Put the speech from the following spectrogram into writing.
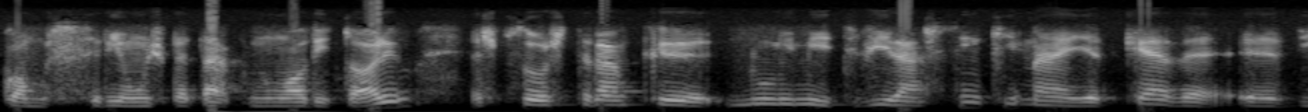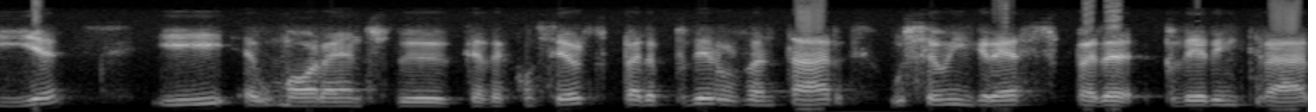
como seria um espetáculo num auditório. As pessoas terão que, no limite, vir às 5 e meia de cada uh, dia e uma hora antes de cada concerto para poder levantar o seu ingresso para poder entrar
